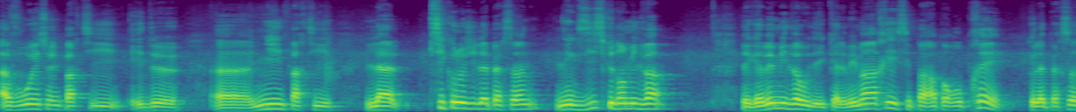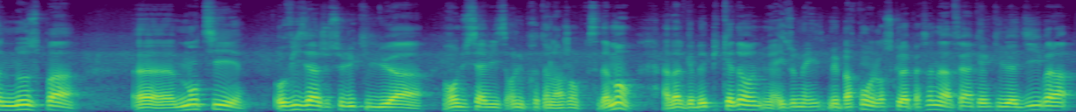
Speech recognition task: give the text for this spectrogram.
avouer sur une partie et de euh, nier une partie, la psychologie de la personne n'existe que dans Milva. C'est par rapport au prêt que la personne n'ose pas euh, mentir au visage de celui qui lui a rendu service en lui prêtant l'argent précédemment. Aval Picadon, mais par contre, lorsque la personne a affaire à quelqu'un qui lui a dit voilà,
